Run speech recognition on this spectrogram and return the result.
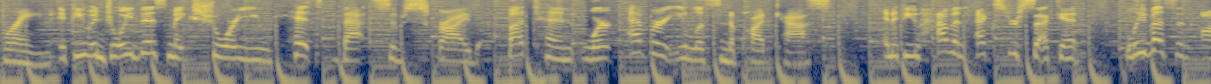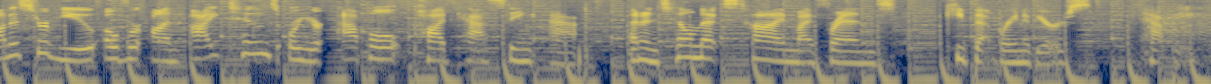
Brain. If you enjoyed this, make sure you hit that subscribe button wherever you listen to podcasts. And if you have an extra second, leave us an honest review over on iTunes or your Apple podcasting app. And until next time, my friends, keep that brain of yours happy.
